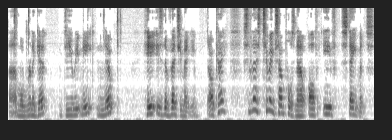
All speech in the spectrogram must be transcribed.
And we'll run again. Do you eat meat? Nope. Here is the veggie menu. Okay, so there's two examples now of if statements.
